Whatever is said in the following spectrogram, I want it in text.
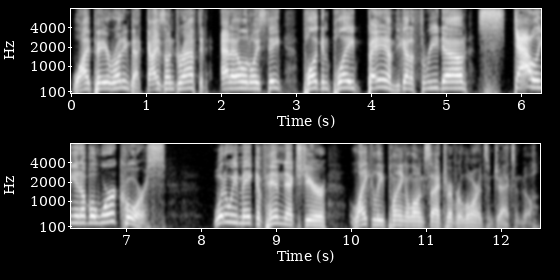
Why pay a running back? Guys undrafted at Illinois State. Plug and play. Bam. You got a three down stallion of a workhorse. What do we make of him next year? Likely playing alongside Trevor Lawrence in Jacksonville.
